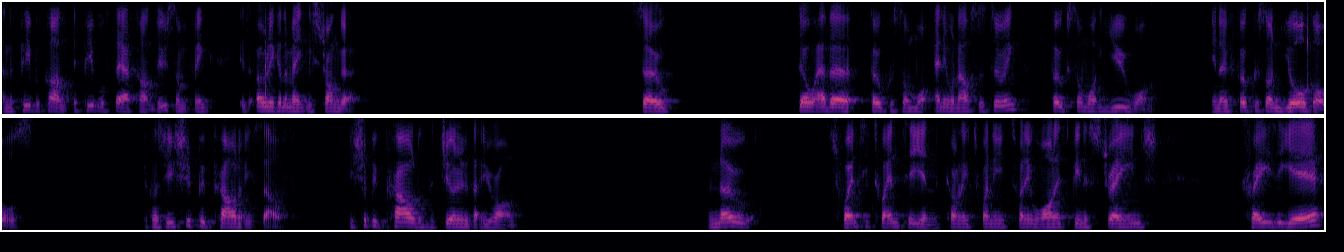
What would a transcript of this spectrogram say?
And if people can't, if people say I can't do something, it's only going to make me stronger. So don't ever focus on what anyone else is doing. Focus on what you want. You know, focus on your goals because you should be proud of yourself. You should be proud of the journey that you're on. And no, 2020 and currently 2021, it's been a strange, crazy year.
